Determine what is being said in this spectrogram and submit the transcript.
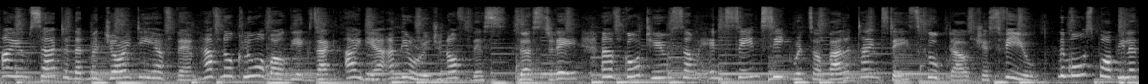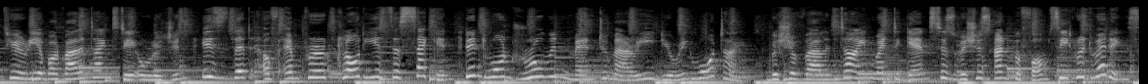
I am certain that majority of them have no clue about the exact idea and the origin of this. Thus today, I have got you some insane secrets of Valentine's Day scooped out just for you. The most popular theory about Valentine's Day origin is that of Emperor Claudius II didn't want Roman men to marry during wartime. Bishop Valentine went against his wishes and performed secret weddings.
